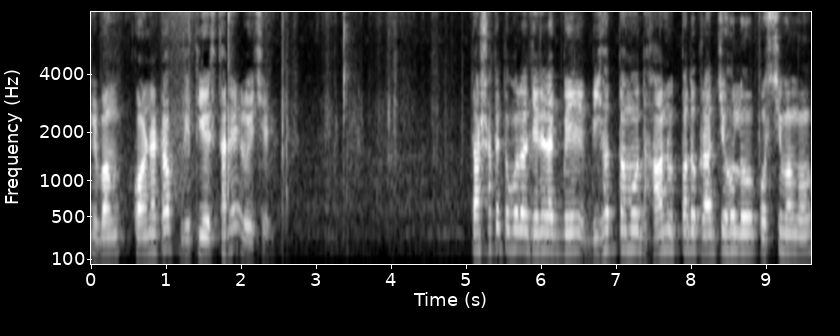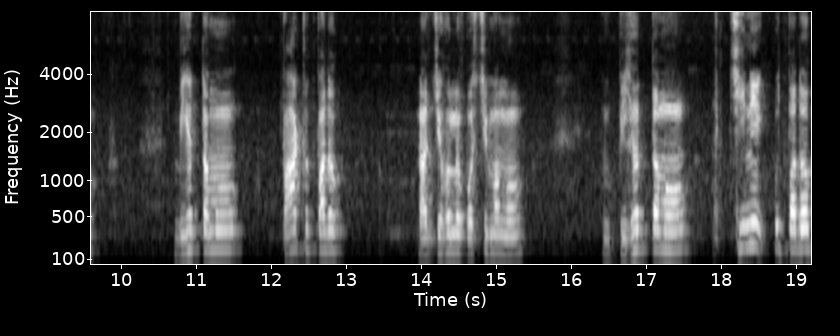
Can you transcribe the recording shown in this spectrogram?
এবং কর্ণাটক দ্বিতীয় স্থানে রয়েছে। তার সাথে তোমরা জেনে রাখবে, বৃহত্তম ধান উৎপাদক রাজ্য হলো পশ্চিমবঙ্গ। বৃহত্তম পাট উৎপাদক রাজ্য হলো পশ্চিমবঙ্গ। বৃহত্তম চিনি উৎপাদক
